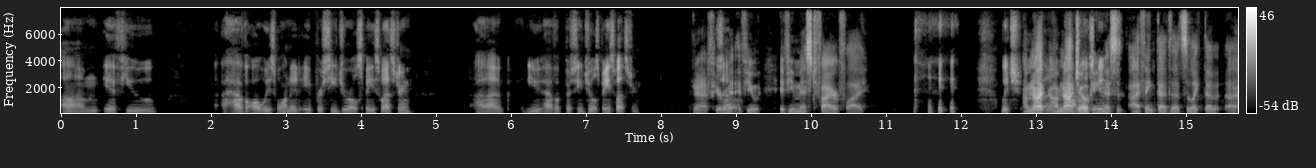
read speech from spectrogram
Um, if you have always wanted a procedural space western, uh, you have a procedural space western, Yeah, if you're so- if you if you missed Firefly, which I'm not uh, I'm not joking. This is I think that that's like the uh,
